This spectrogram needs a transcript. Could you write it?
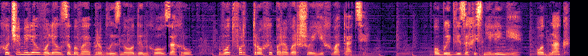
Хоча Мілел Волел забиває приблизно один гол за гру, Вотфорд трохи перевершує їх в атаці. Обидві захисні лінії, однак,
